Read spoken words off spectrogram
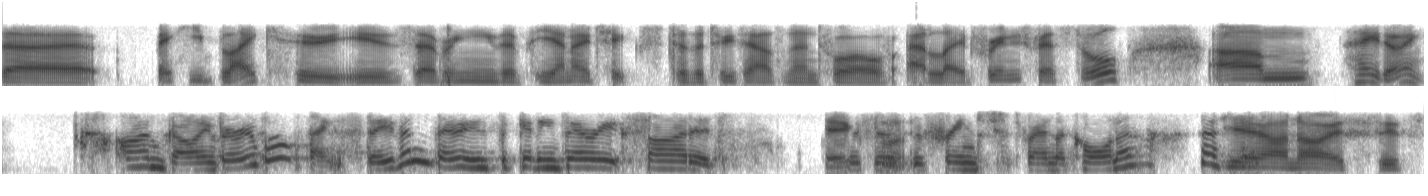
uh, Becky Blake, who is uh, bringing the Piano Chicks to the 2012 Adelaide Fringe Festival. Um, how are you doing? I'm going very well, thanks, Stephen. Very, getting very excited. Excellent. With the, the fringe just around the corner. yeah, I know it's it's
